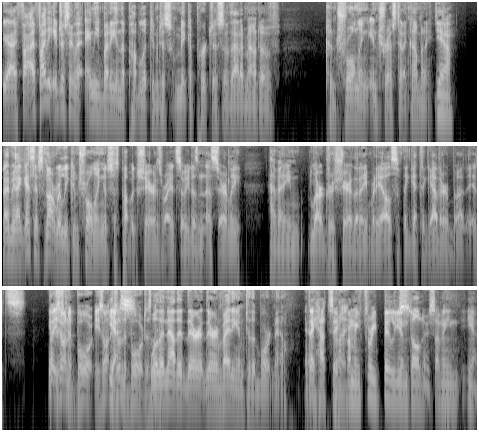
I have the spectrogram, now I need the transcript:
Yeah, I, fi- I find it interesting that anybody in the public can just make a purchase of that amount of controlling interest in a company. Yeah. I mean, I guess it's not really controlling; it's just public shares, right? So he doesn't necessarily have any larger share than anybody else if they get together. But it's But he's on the board. He's on, he's on the board, isn't well. he? Then now that they're they're inviting him to the board now. Yeah. They had to. Right. I mean, three billion dollars. I mean, you know,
